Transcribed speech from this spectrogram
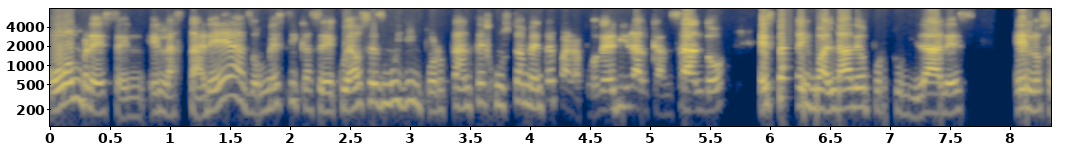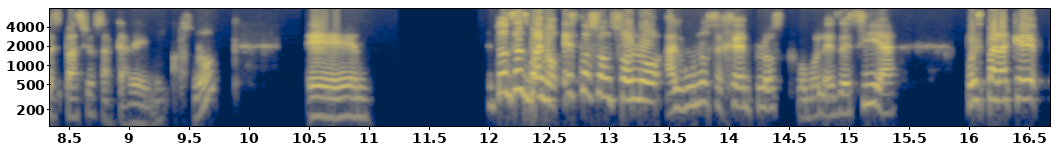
hombres en, en, las tareas domésticas y de cuidados es muy importante justamente para poder ir alcanzando esta igualdad de oportunidades en los espacios académicos, ¿no? Eh, entonces, bueno, estos son solo algunos ejemplos, como les decía, pues para que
